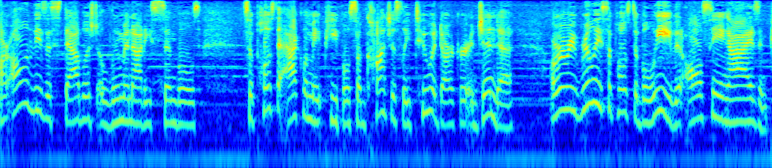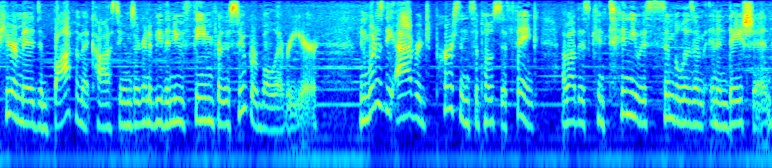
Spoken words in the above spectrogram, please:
Are all of these established Illuminati symbols supposed to acclimate people subconsciously to a darker agenda? Or are we really supposed to believe that all seeing eyes and pyramids and Baphomet costumes are going to be the new theme for the Super Bowl every year? And what is the average person supposed to think about this continuous symbolism inundation?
